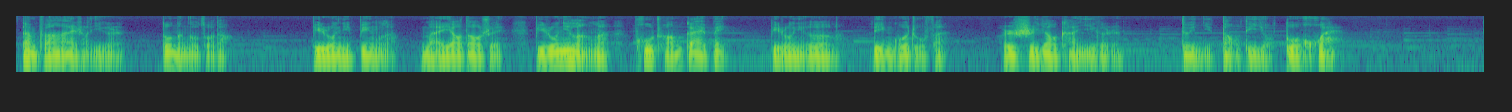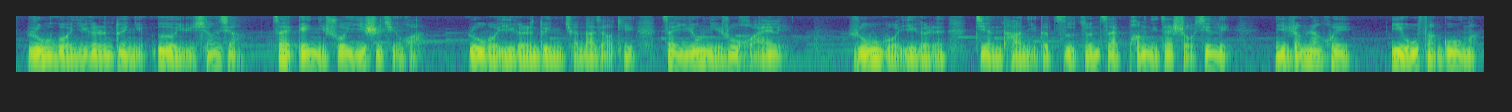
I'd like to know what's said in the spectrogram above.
但凡爱上一个人，都能够做到。比如你病了，买药倒水；比如你冷了，铺床盖被；比如你饿了。邻锅煮饭，而是要看一个人对你到底有多坏。如果一个人对你恶语相向，再给你说一世情话；如果一个人对你拳打脚踢，再拥你入怀里；如果一个人践踏你的自尊，再捧你在手心里，你仍然会义无反顾吗？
